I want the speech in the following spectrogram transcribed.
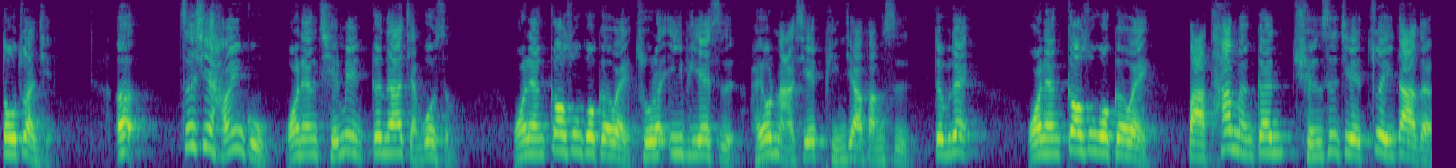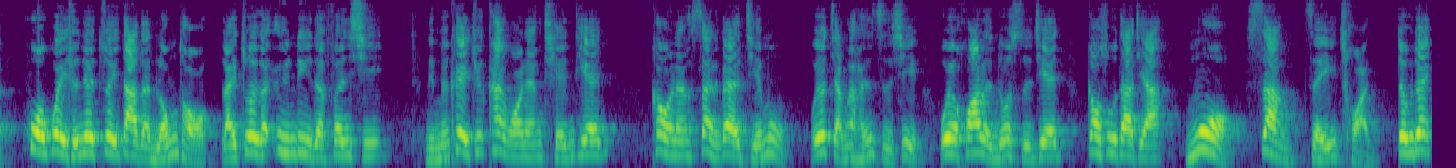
都赚钱。而这些航运股，王良前面跟大家讲过什么？王良告诉过各位，除了 EPS，还有哪些评价方式，对不对？王良告诉过各位，把他们跟全世界最大的货柜、全世界最大的龙头来做一个运力的分析。你们可以去看王良前天、看王良上礼拜的节目。我有讲的很仔细，我有花了很多时间告诉大家莫上贼船，对不对？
